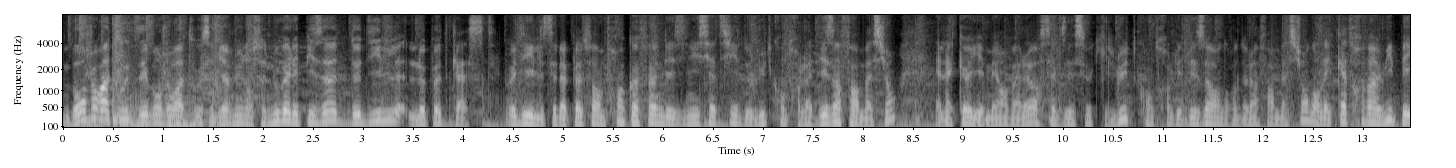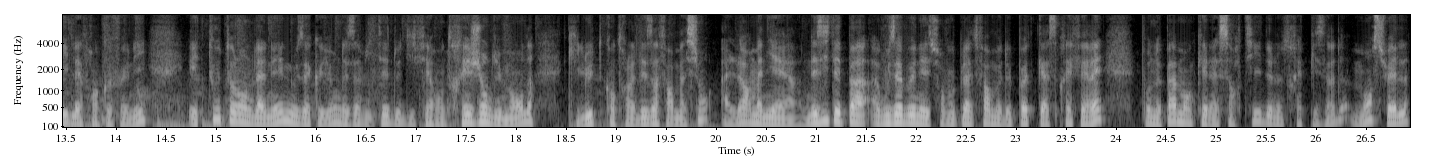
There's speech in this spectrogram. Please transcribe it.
Bonjour à toutes et bonjour à tous et bienvenue dans ce nouvel épisode d'Odile, le podcast. Odile, c'est la plateforme francophone des initiatives de lutte contre la désinformation. Elle accueille et met en valeur celles et ceux qui luttent contre les désordres de l'information dans les 88 pays de la francophonie. Et tout au long de l'année, nous accueillons des invités de différentes régions du monde qui luttent contre la désinformation à leur manière. N'hésitez pas à vous abonner sur vos plateformes de podcast préférées pour ne pas manquer la sortie de notre épisode mensuel.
